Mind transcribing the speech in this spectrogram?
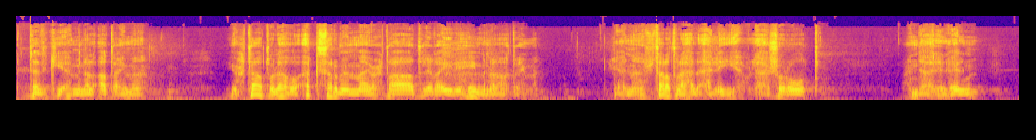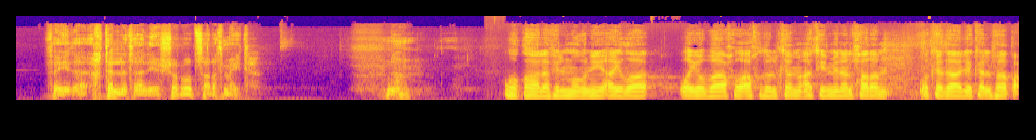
التذكية من الأطعمة. يحتاط له أكثر مما يحتاط لغيره من الأطعمة. لأنها اشترط لها الأهلية ولها شروط عند أهل العلم. فإذا اختلت هذه الشروط صارت ميتة. نعم. وقال في المغني أيضا ويباح أخذ الكمأة من الحرم وكذلك الفقع.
